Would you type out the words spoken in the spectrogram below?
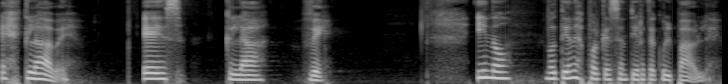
es clave, es clave. Y no, no tienes por qué sentirte culpable.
